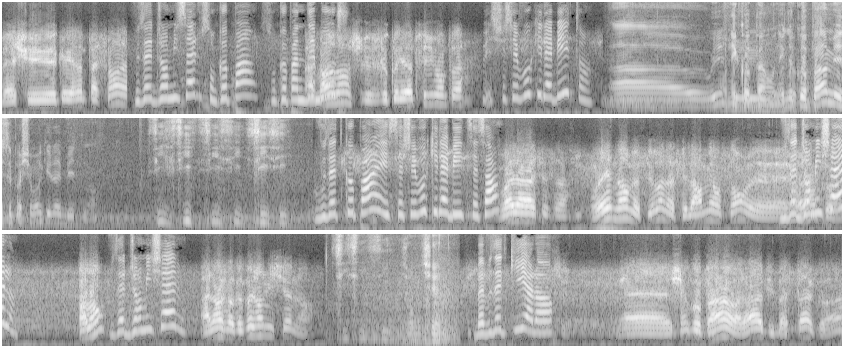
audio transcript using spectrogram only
Bah je suis quelqu'un de passant là. Vous êtes Jean-Michel, son copain Son copain de Ah non, débauche non, je, je le connais absolument pas. Mais C'est chez vous qu'il habite Ah oui, On c'est- est copains, on est on est copains, mais c'est pas chez moi qu'il habite. Non. Si, si, si, si, si, si. Vous êtes copain et c'est chez vous qu'il habite, c'est ça Voilà, c'est ça. Ouais, non, mais c'est vrai, on a fait l'armée ensemble. euh, Vous voilà, êtes Jean-Michel quoi. Pardon? Vous êtes Jean-Michel? Ah non, je m'appelle pas Jean-Michel. là. Si, si, si, Jean-Michel. Bah vous êtes qui alors? Bah, je suis un copain, voilà, et puis basta quoi.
